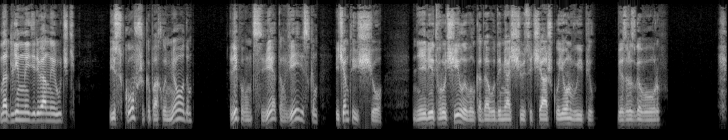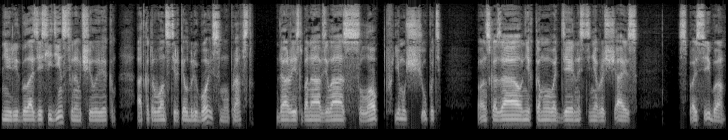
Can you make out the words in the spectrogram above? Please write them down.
на длинной деревянной ручке. Из ковшика пахло медом, липовым цветом, вереском и чем-то еще. Неэлит вручила волкодаву дымящуюся чашку, и он выпил, без разговоров. Неэлит была здесь единственным человеком, от которого он стерпел бы любое самоуправство. Даже если бы она взяла слоп ему щупать, он сказал, ни к кому в отдельности не обращаясь, «Спасибо».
